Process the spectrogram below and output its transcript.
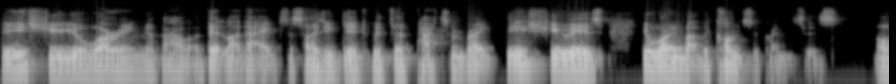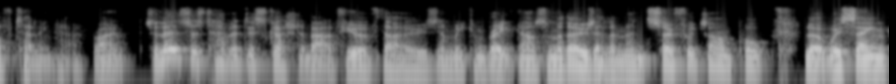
The issue you're worrying about, a bit like that exercise you did with the pattern break, the issue is you're worrying about the consequences of telling her, right? So let's just have a discussion about a few of those and we can break down some of those elements. So, for example, look, we're saying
